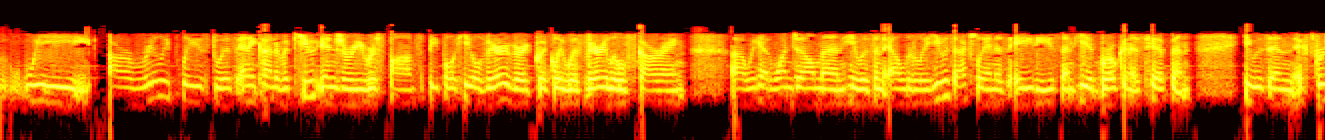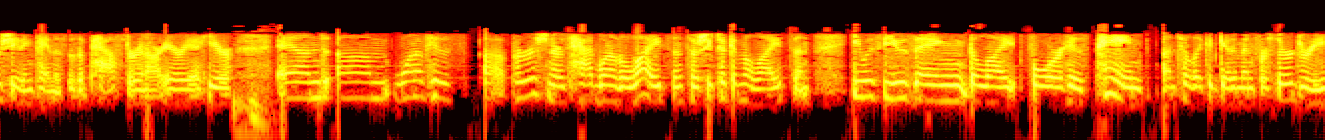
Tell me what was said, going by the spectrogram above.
we are really pleased with any kind of acute injury response. People heal very, very quickly with very little scarring. Uh, we had one gentleman, he was an elderly, he was actually in his 80s and he had broken his hip and he was in excruciating pain. This is a pastor in our area here. And um, one of his uh, parishioners had one of the lights, and so she took him the lights, and he was using the light for his pain until they could get him in for surgery.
